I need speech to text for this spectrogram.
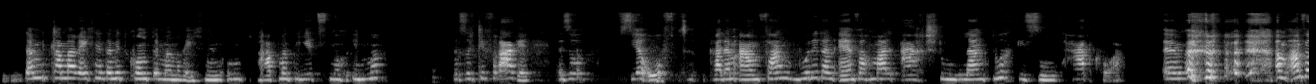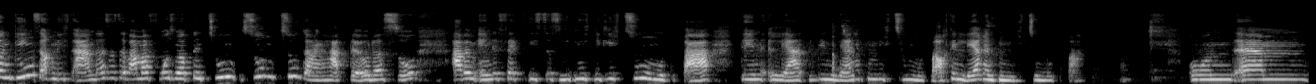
damit kann man rechnen, damit konnte man rechnen. Und hat man die jetzt noch immer? Das ist die Frage. Also sehr oft, gerade am Anfang, wurde dann einfach mal acht Stunden lang durchgesummt, hardcore. Ähm, am Anfang ging es auch nicht anders. Also da war man froh, dass man den Zoom-Zugang hatte oder so. Aber im Endeffekt ist das nicht wirklich zumutbar, den, Ler den Lernenden nicht zumutbar, auch den Lehrenden nicht zumutbar. Und ähm,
